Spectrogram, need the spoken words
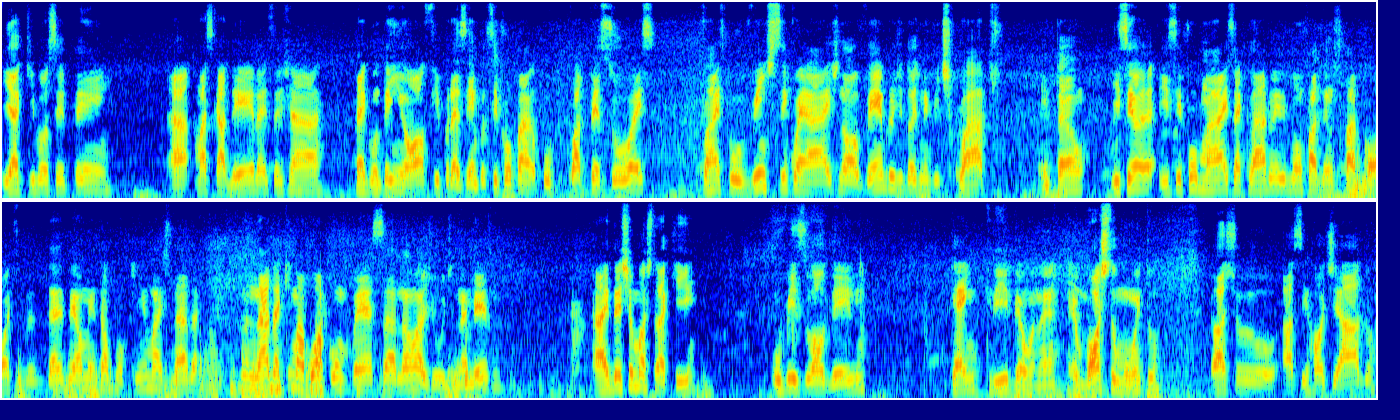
E aqui você tem ah, umas cadeiras, eu já perguntei em off, por exemplo, se for para quatro pessoas, faz por 25 reais, novembro de 2024. Então, e se, e se for mais, é claro, eles vão fazendo os pacotes, deve aumentar um pouquinho, mas nada, nada que uma boa conversa não ajude, não é mesmo? Aí deixa eu mostrar aqui o visual dele que é incrível, né? Eu gosto muito, eu acho assim rodeado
